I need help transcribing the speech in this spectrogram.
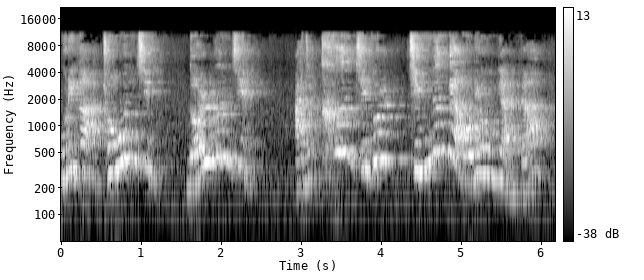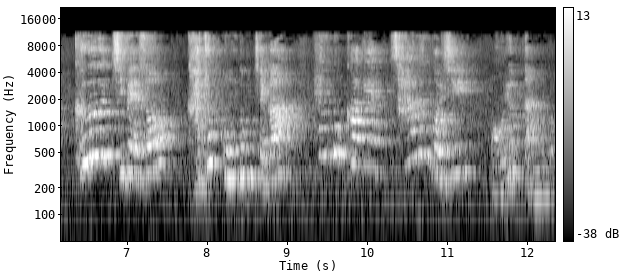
우리가 좋은 집, 넓은 집, 아주 큰 집을 짓는 게 어려운 게 아니라 그 집에서 가족 공동체가 행복하게 사는 것이 어렵다는 것.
